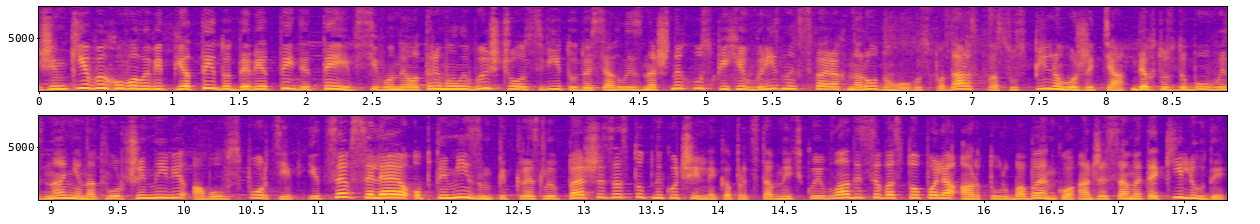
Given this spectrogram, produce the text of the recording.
Жінки виховали від 5 до 9 дітей. Всі вони отримали вищу освіту, досягли значних успіхів в різних сферах народного господарства, суспільного життя. Дехто здобув визнання на творчій ниві або в спорті. І це вселяє оптимізм, підкреслив перший заступник очільника представницької влади Севастополя Артур Бабенко. Адже саме такі люди,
